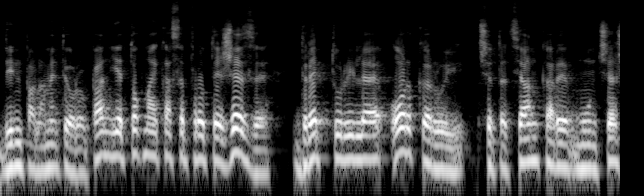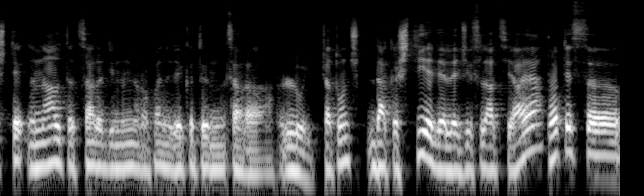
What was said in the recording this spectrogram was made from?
din Parlamentul European e tocmai ca să protejeze drepturile oricărui cetățean care muncește în altă țară din Uniunea Europeană decât în țara lui. Și atunci, dacă știe de legislația aia, poate să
